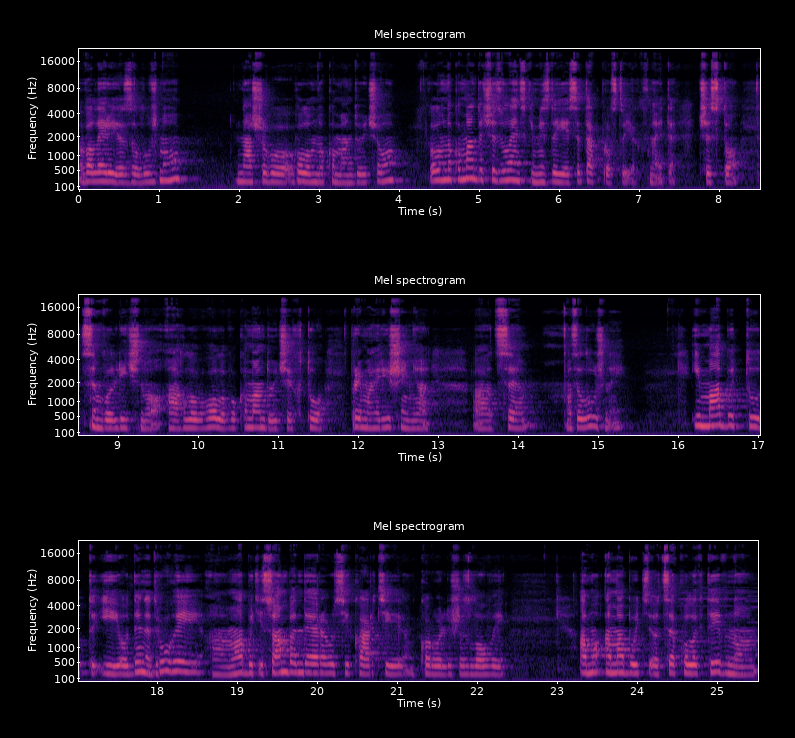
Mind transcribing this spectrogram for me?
Валерія Залужного, нашого головнокомандуючого. Головнокомандуючий Зеленський, мені здається, так просто, як знаєте, чисто символічно, а головокомандуючий, хто приймає рішення, це залужний. І, мабуть, тут і один, і другий, а, мабуть, і сам Бандера у цій карті, король Жезловий. А, а мабуть, це колективно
